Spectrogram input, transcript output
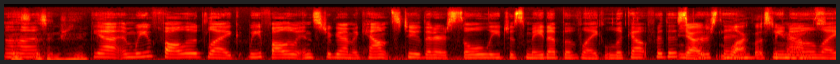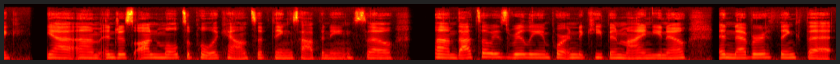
that's, Uh-huh. that's interesting. Yeah, and we've followed like we follow Instagram accounts too that are solely just made up of like look out for this Yeah, person. blacklist you know, like yeah, um, and just on multiple accounts of things happening. So um, that's always really important to keep in mind, you know, and never think that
